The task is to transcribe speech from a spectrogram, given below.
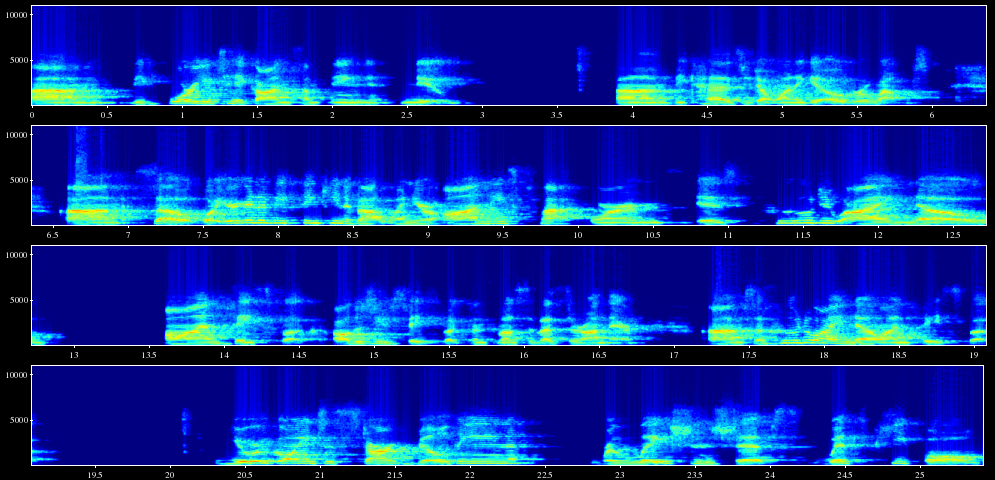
um, before you take on something new um, because you don't want to get overwhelmed. Um, so, what you're going to be thinking about when you're on these platforms is who do I know on Facebook. I'll just use Facebook since most of us are on there. Um, so who do I know on Facebook? You're going to start building relationships with people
